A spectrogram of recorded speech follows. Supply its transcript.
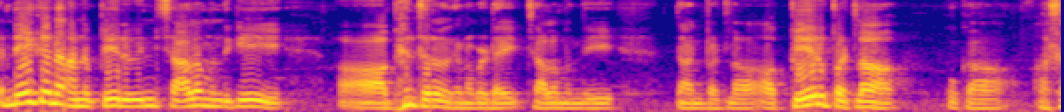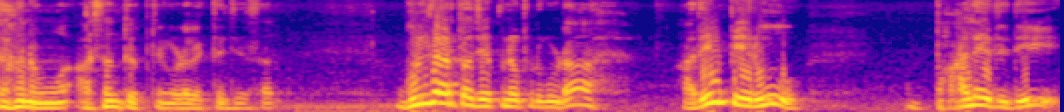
నేకెడ్ అన్న పేరు విని చాలామందికి అభ్యంతరాలు కనబడ్డాయి. చాలామంది దాని పట్ల ఆ పేరు పట్ల ఒక అసహనము అసంతృప్తిని కూడా వ్యక్తం చేశారు. గుల్జార్తో చెప్పినప్పుడు కూడా అదే పేరు బాలేదు ఇది.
